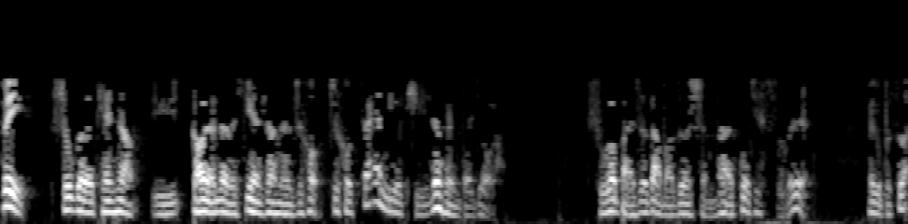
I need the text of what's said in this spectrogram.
被收割了天上与高原站的线上面之后，之后再没有提任何人得救了，除了白色大宝座审判过去死的人，那个不算。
